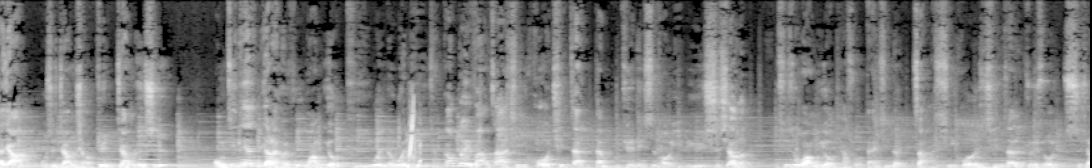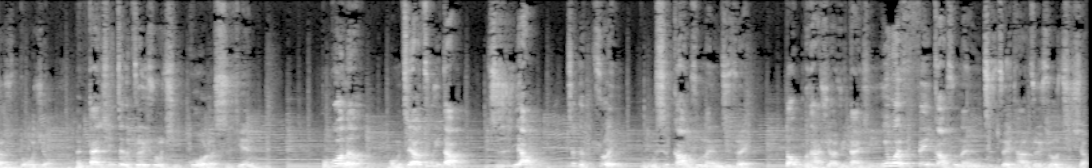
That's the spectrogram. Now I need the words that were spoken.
大家好，我是江小俊江律师。我们今天要来回复网友提问的问题，想告对方诈欺或侵占，但不确定是否已离于时效了。其实网友他所担心的诈欺或者是侵占的追诉时效是多久？很担心这个追诉期过了时间。不过呢，我们只要注意到，只要这个罪不是告诉人之罪。都不太需要去担心，因为非告诉人之罪，它的追诉时效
